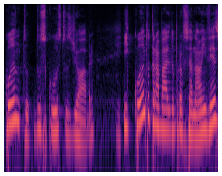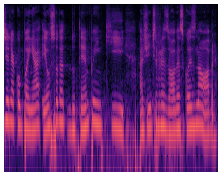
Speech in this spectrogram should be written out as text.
quanto dos custos de obra. E quanto o trabalho do profissional, em vez de ele acompanhar, eu sou da- do tempo em que a gente resolve as coisas na obra.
